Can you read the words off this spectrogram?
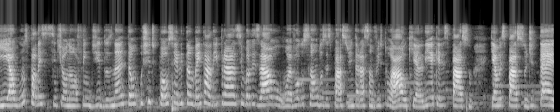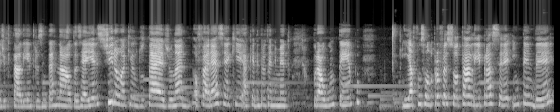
e alguns podem se sentir ou não ofendidos, né? Então, o shitposting ele também tá ali para simbolizar o, a evolução dos espaços de interação virtual, que é ali aquele espaço que é um espaço de tédio que tá ali entre os internautas. E aí eles tiram aquilo do tédio, né? Oferecem aqui aquele entretenimento por algum tempo. E a função do professor tá ali para ser entender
